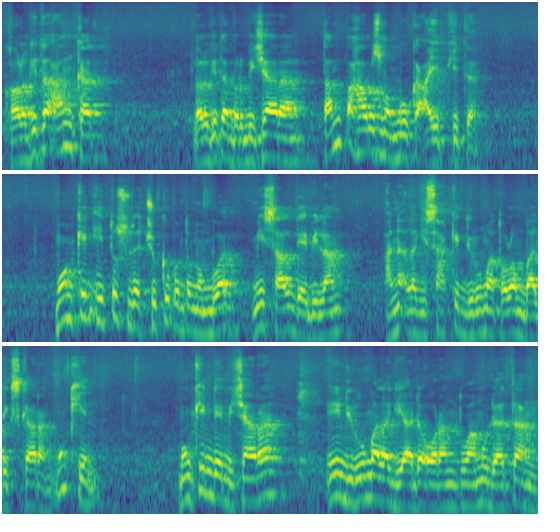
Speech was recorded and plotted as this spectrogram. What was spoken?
Kalau kita angkat lalu kita berbicara tanpa harus membuka aib kita. Mungkin itu sudah cukup untuk membuat misal dia bilang anak lagi sakit di rumah tolong balik sekarang. Mungkin Mungkin dia bicara, ini di rumah lagi ada orang tuamu datang,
